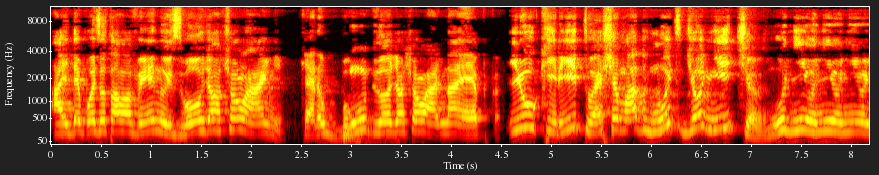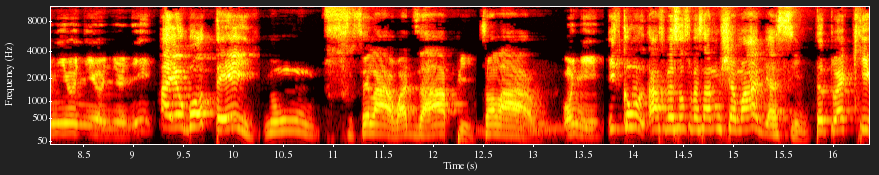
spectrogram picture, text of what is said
Aí depois eu tava vendo Sword Art Online, que era o boom do Sword Art Online na época. E o Kirito é chamado muito de Onitia. Oni, Oni, Oni, Oni, Oni, Oni, Oni. Aí eu botei num, sei lá, WhatsApp, só lá, Oni. E como as pessoas começaram a me chamar assim. Tanto é que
